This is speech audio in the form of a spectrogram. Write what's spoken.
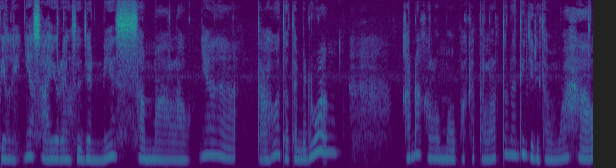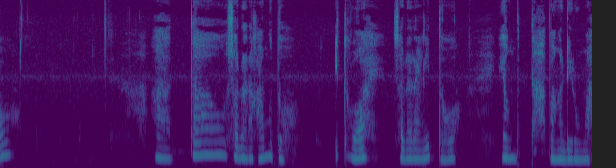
Pilihnya sayur yang sejenis sama lauknya tahu atau tempe doang. Karena kalau mau pakai telur tuh nanti jadi tambah mahal. Atau saudara kamu tuh itu loh saudara yang itu yang betah banget di rumah.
